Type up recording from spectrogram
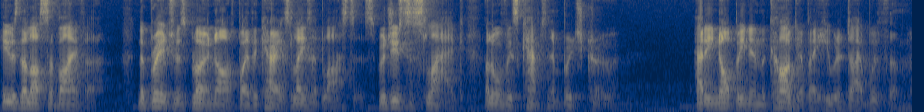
He was the last survivor. The bridge was blown off by the Carrack's laser blasters, reduced to slag, along with his captain and bridge crew. Had he not been in the cargo bay, he would have died with them.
